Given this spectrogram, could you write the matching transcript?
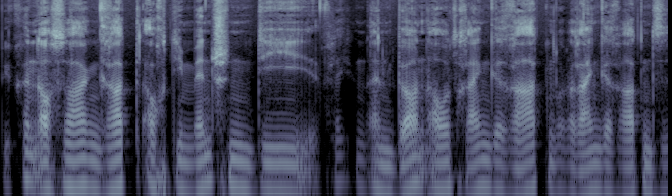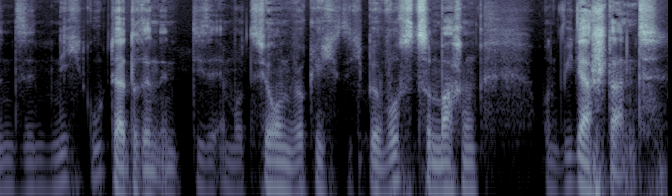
Wir können auch sagen, gerade auch die Menschen, die vielleicht in einen Burnout reingeraten oder reingeraten sind, sind nicht gut da drin, in diese Emotionen wirklich sich bewusst zu machen und Widerstand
